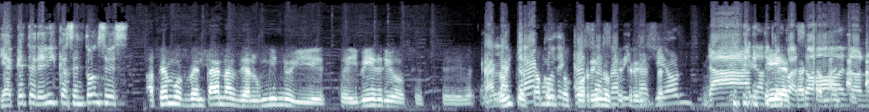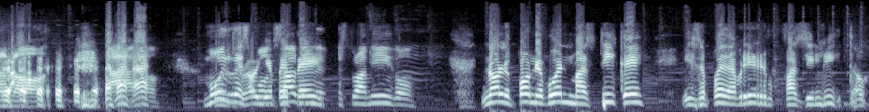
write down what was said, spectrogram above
¿Y a qué te dedicas entonces? Hacemos ventanas de aluminio y, este, y vidrios. Este, ¿Al atraco de casas, habitación? No, no, ¿qué pasó? No, no, no. no. Muy pues, responsable nuestro amigo. No le pone buen mastique y se puede abrir facilito.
